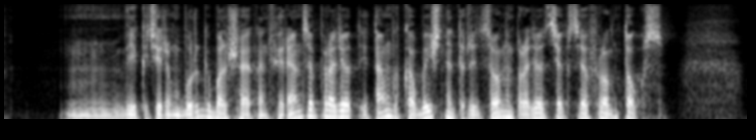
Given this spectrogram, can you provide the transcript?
в Екатеринбурге большая конференция пройдет, и там, как обычно, традиционно пройдет секция Front Talks.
